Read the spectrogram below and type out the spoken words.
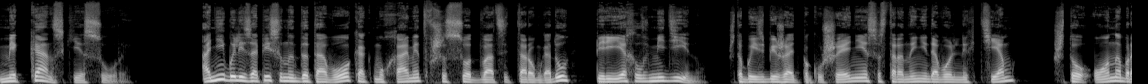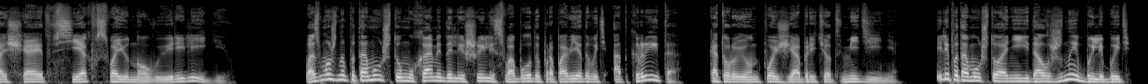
мекканские суры. Они были записаны до того, как Мухаммед в 622 году переехал в Медину, чтобы избежать покушения со стороны недовольных тем, что он обращает всех в свою новую религию. Возможно, потому что Мухаммеда лишили свободы проповедовать открыто, которую он позже обретет в Медине, или потому что они и должны были быть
